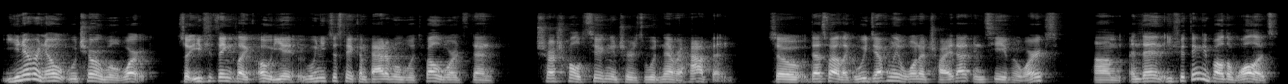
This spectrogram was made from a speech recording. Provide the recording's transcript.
You never know whichever will work. So if you think like, oh yeah, we need to stay compatible with 12 words, then threshold signatures would never happen. So that's why like we definitely want to try that and see if it works. Um, and then if you think about the wallets,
